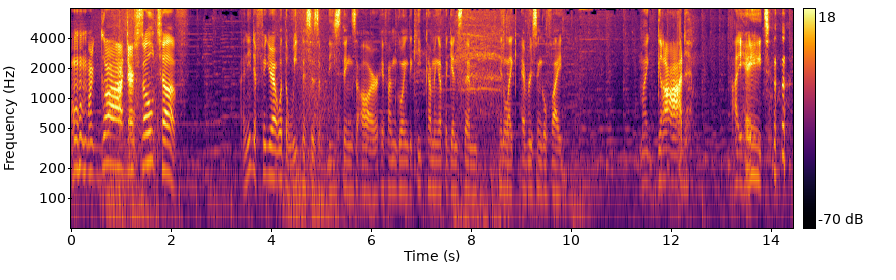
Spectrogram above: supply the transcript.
Oh my god, they're so tough! I need to figure out what the weaknesses of these things are if I'm going to keep coming up against them in like every single fight. My god! I hate!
